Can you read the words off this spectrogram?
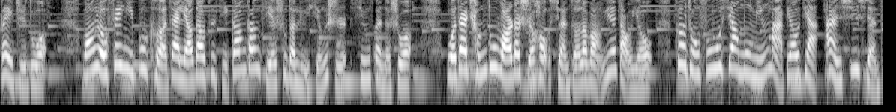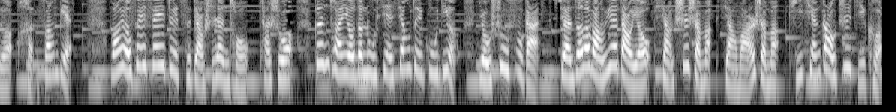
倍之多。网友非你不可在聊到自己刚刚结束的旅行时，兴奋地说：“我在成都玩的时候选择了网约导游，各种服务项目明码标价，按需选择，很方便。”网友菲菲对此表示认同。他说：“跟团游的路线相对固定，有束缚感，选择了网约导游，想吃什么、想玩什么，提前告知即可，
